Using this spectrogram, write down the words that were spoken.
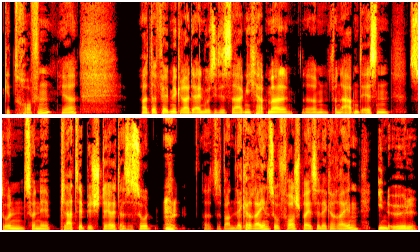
getroffen, ja. Ah, da fällt mir gerade ein, wo Sie das sagen. Ich habe mal ähm, für ein Abendessen so, ein, so eine Platte bestellt, also so, das waren Leckereien, so Vorspeiseleckereien in Öl.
